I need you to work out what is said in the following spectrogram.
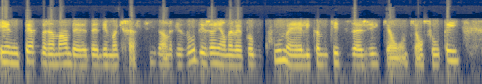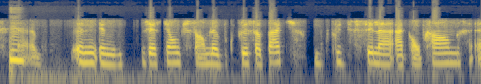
et une perte vraiment de, démocratie dans le réseau. Déjà, il n'y en avait pas beaucoup, mais les comités d'usagers qui ont, qui ont sauté, mm. une, gestion qui semble beaucoup plus opaque, beaucoup plus difficile à, comprendre euh,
